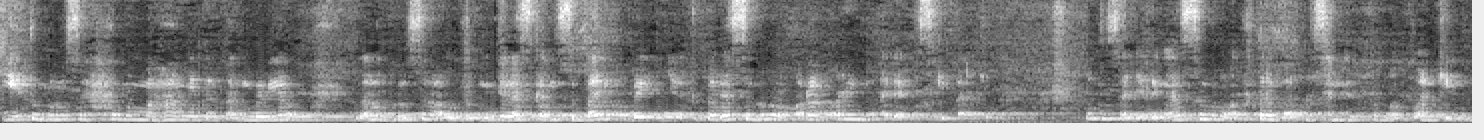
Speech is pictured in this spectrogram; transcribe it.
yaitu berusaha memahami tentang beliau lalu berusaha untuk menjelaskan sebaik-baiknya kepada seluruh orang-orang yang ada di sekitar kita. Tentu saja dengan semua keterbatasan dan kemampuan kita.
